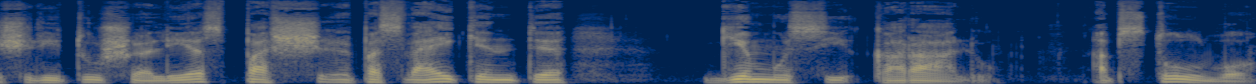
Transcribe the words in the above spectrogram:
iš rytų šalies paš, pasveikinti gimusi karalių. Apstulbo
